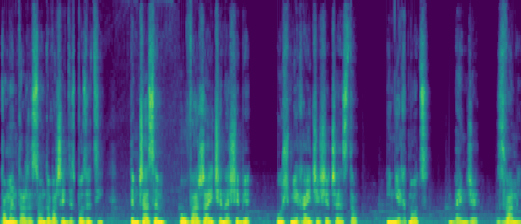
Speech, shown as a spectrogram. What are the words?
komentarze są do waszej dyspozycji. Tymczasem uważajcie na siebie, uśmiechajcie się często i niech moc będzie z wami.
